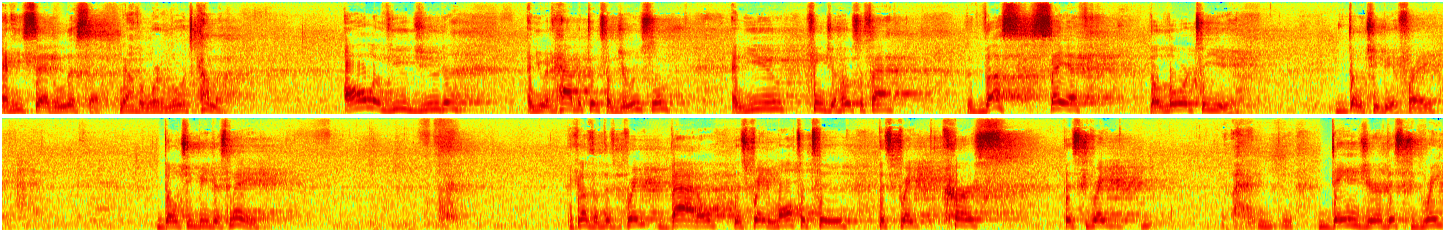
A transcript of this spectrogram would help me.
And he said, Listen, now the word of the Lord's coming. All of you, Judah, and you inhabitants of Jerusalem, and you, King Jehoshaphat, thus saith the Lord to you, don't you be afraid. Don't you be dismayed. Because of this great battle, this great multitude, this great curse, this great danger, this great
